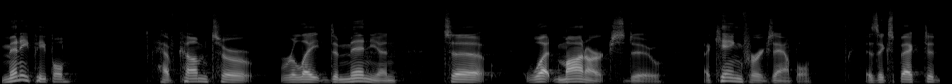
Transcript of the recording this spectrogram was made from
Many people have come to relate dominion to what monarchs do. A king, for example, is expected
